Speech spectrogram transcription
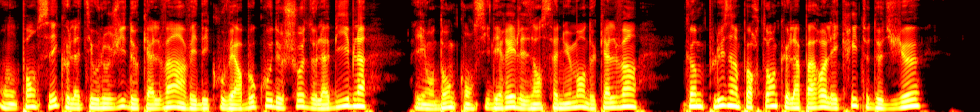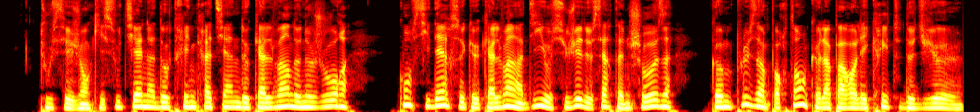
ont pensé que la théologie de Calvin avait découvert beaucoup de choses de la Bible, et ont donc considéré les enseignements de Calvin comme plus importants que la parole écrite de Dieu. Tous ces gens qui soutiennent la doctrine chrétienne de Calvin de nos jours considèrent ce que Calvin a dit au sujet de certaines choses comme plus important que la parole écrite de Dieu.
